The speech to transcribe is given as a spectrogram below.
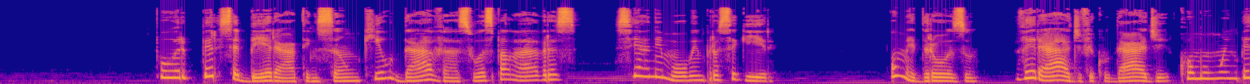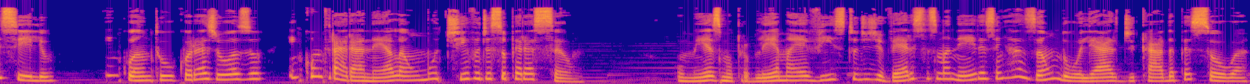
Por perceber a atenção que eu dava às suas palavras, se animou em prosseguir. O medroso verá a dificuldade como um empecilho enquanto o corajoso encontrará nela um motivo de superação. O mesmo problema é visto de diversas maneiras em razão do olhar de cada pessoa.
